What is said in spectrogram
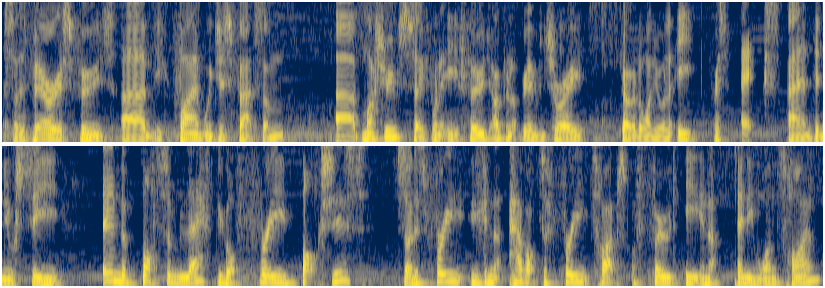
So there's various foods um, you can find. We just found some uh, mushrooms. So if you want to eat food, open up your inventory, go to the one you want to eat, press X, and then you'll see in the bottom left you've got three boxes. So there's three. You can have up to three types of food eaten at any one time.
